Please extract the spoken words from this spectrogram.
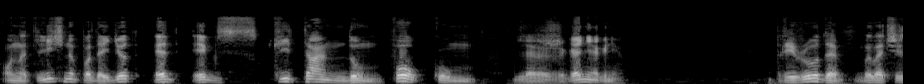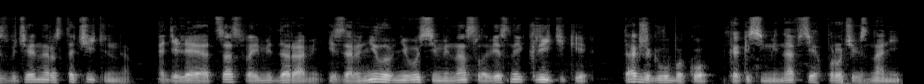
он отлично подойдет ad excitandum focum для разжигания огня. Природа была чрезвычайно расточительна, отделяя отца своими дарами, и заронила в него семена словесной критики, так же глубоко, как и семена всех прочих знаний.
